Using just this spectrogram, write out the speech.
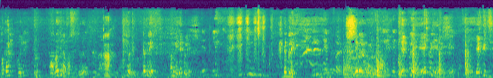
ಬಕ ಕೊಲ್ಲಿ ಆ ಬೈಕಿನ ಫಸ್ಟ್ ಹಾ ಜೋಡಿ ಡಬ್ಲಿ ಮಮ್ಮಿ ಡಬ್ಲಿ ಡಬ್ಲಿ ಈ ತೆಪ್ಪಳು ಡಬ್ಲಿ ಮಮ್ಮಿ ಡಬ್ಲಿ ಏಕಜಿ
